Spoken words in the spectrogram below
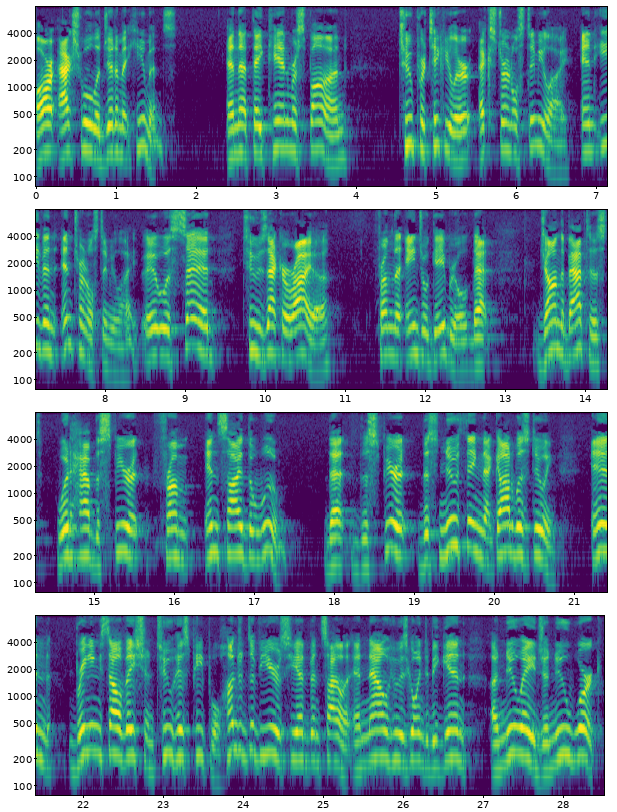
are actual legitimate humans, and that they can respond to particular external stimuli and even internal stimuli. It was said to Zechariah from the angel Gabriel that John the Baptist would have the Spirit from inside the womb. That the Spirit, this new thing that God was doing in bringing salvation to his people, hundreds of years he had been silent, and now he was going to begin a new age, a new work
